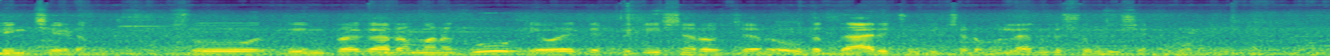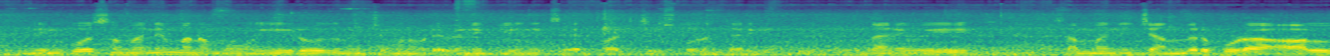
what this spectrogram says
లింక్ చేయడం. సో దీని ప్రకారం మనకు ఎవరైతే పిటిషనర్ వచ్చారో ఒక దారి చూపించడం లేకుంటే సొల్యూషన్ ఇవ్వడం దీనికోసమని మనము ఈ రోజు నుంచి మనం రెవెన్యూ క్లినిక్స్ ఏర్పాటు చేసుకోవడం జరిగింది. దానికి సంబంధించి అందరూ కూడా ఆల్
